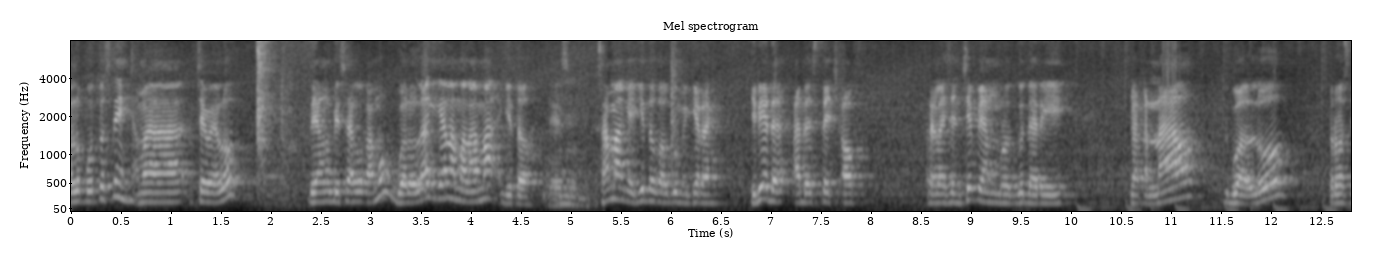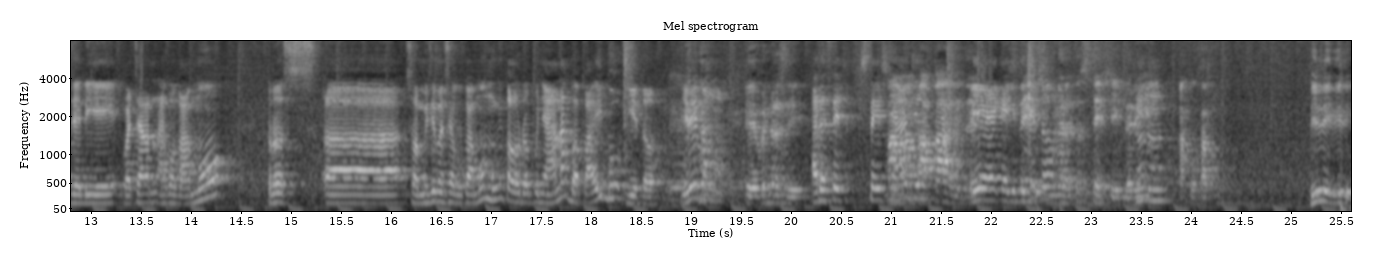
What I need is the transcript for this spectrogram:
lo putus nih sama cewek lo yang bisa aku kamu, gue lo lagi kan lama-lama gitu. Sama kayak gitu kalau gue mikirnya. Jadi ada ada stage of relationship yang menurut gue dari nggak kenal, gue lo, terus jadi pacaran aku kamu, terus eh, suami istri masih aku kamu, mungkin kalau udah punya anak bapak ibu gitu. Jadi emang Iya bener sih. ada stage stage-nya Mama aja. papa gitu. ya. Iya kayak gitu Stage, gitu. Bener itu stage sih dari Mm-mm. aku kamu. Billy, Billy.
